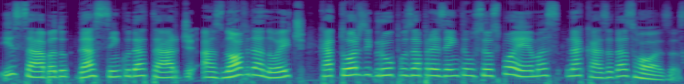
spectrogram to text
e sábado, das 5 da tarde às 9 da noite, 14 grupos apresentam seus poemas na Casa das Rosas.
